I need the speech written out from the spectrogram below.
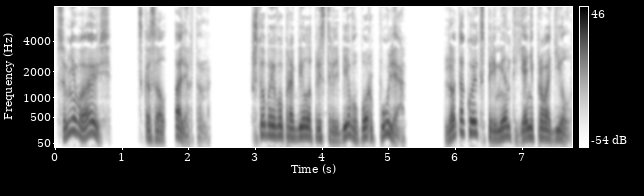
«Сомневаюсь», — сказал Алертон, чтобы его пробило при стрельбе в упор пуля. Но такой эксперимент я не проводил.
